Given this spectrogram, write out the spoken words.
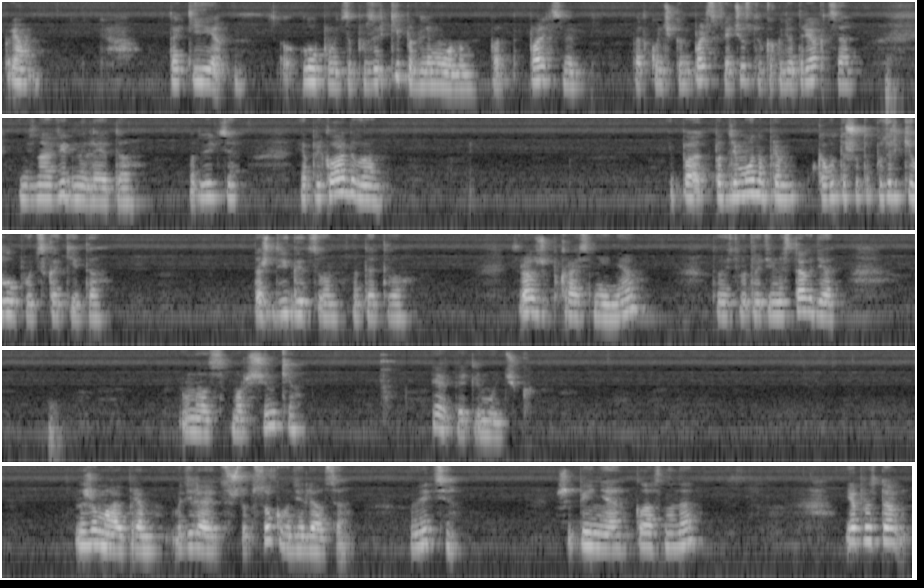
Прям такие лопаются пузырьки под лимоном, под пальцами, под кончиками пальцев. Я чувствую, как идет реакция. Не знаю, видно ли это. Вот видите, я прикладываю. И под, под лимоном прям как будто что-то пузырьки лопаются какие-то. Даже двигается он от этого. Сразу же покраснение. То есть вот в эти места, где у нас морщинки. И опять лимончик. Нажимаю прям, выделяется, чтобы сок выделялся. Видите? Шипение классно, да? Я просто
